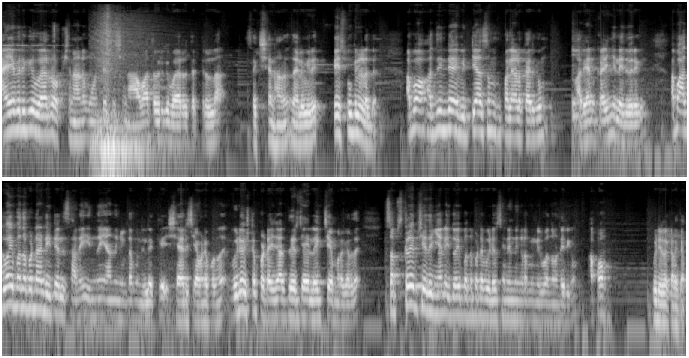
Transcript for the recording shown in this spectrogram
ആയവർക്ക് വേറൊരു ഓപ്ഷനാണ് മോണിറ്റൈസേഷൻ ആവാത്തവർക്ക് വേറൊരു തരത്തിലുള്ള സെക്ഷനാണ് നിലവിൽ ഫേസ്ബുക്കിലുള്ളത് അപ്പോൾ അതിന്റെ വ്യത്യാസം പല ആൾക്കാർക്കും അറിയാൻ കഴിഞ്ഞില്ല ഇതുവരെയും. അപ്പൊ അതുമായി ബന്ധപ്പെട്ട ഡീറ്റെയിൽസ് ആണ് ഇന്ന് ഞാൻ നിങ്ങളുടെ മുന്നിലേക്ക് ഷെയർ ചെയ്യാൻ വേണ്ടി പോകുന്നത്. വീഡിയോ ഇഷ്ടപ്പെട്ടു കഴിഞ്ഞാൽ തീർച്ചയായും ലൈക്ക് ചെയ്യാൻ മറക്കരുത്. സബ്സ്ക്രൈബ് ചെയ്ത് കഴിഞ്ഞാൽ ഇതുമായി ബന്ധപ്പെട്ട വീഡിയോസ് ഇനി നിങ്ങളുടെ മുന്നിൽ വന്നുകൊണ്ടിരിക്കും അപ്പം വീഡിയോയിൽ കിടക്കാം.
